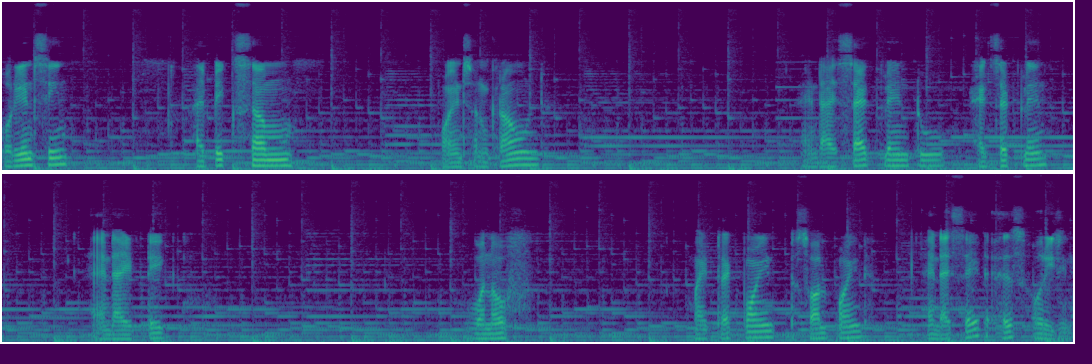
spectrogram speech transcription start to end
orient scene. I pick some points on ground and I set plane to exit plane and I take one of my track point solve point and I set as origin.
